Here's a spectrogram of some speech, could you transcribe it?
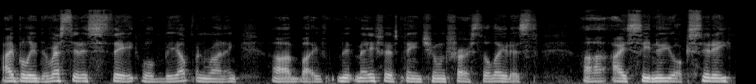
I believe the rest of the state will be up and running uh, by May 15, June 1st, the latest. Uh, I see New York City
